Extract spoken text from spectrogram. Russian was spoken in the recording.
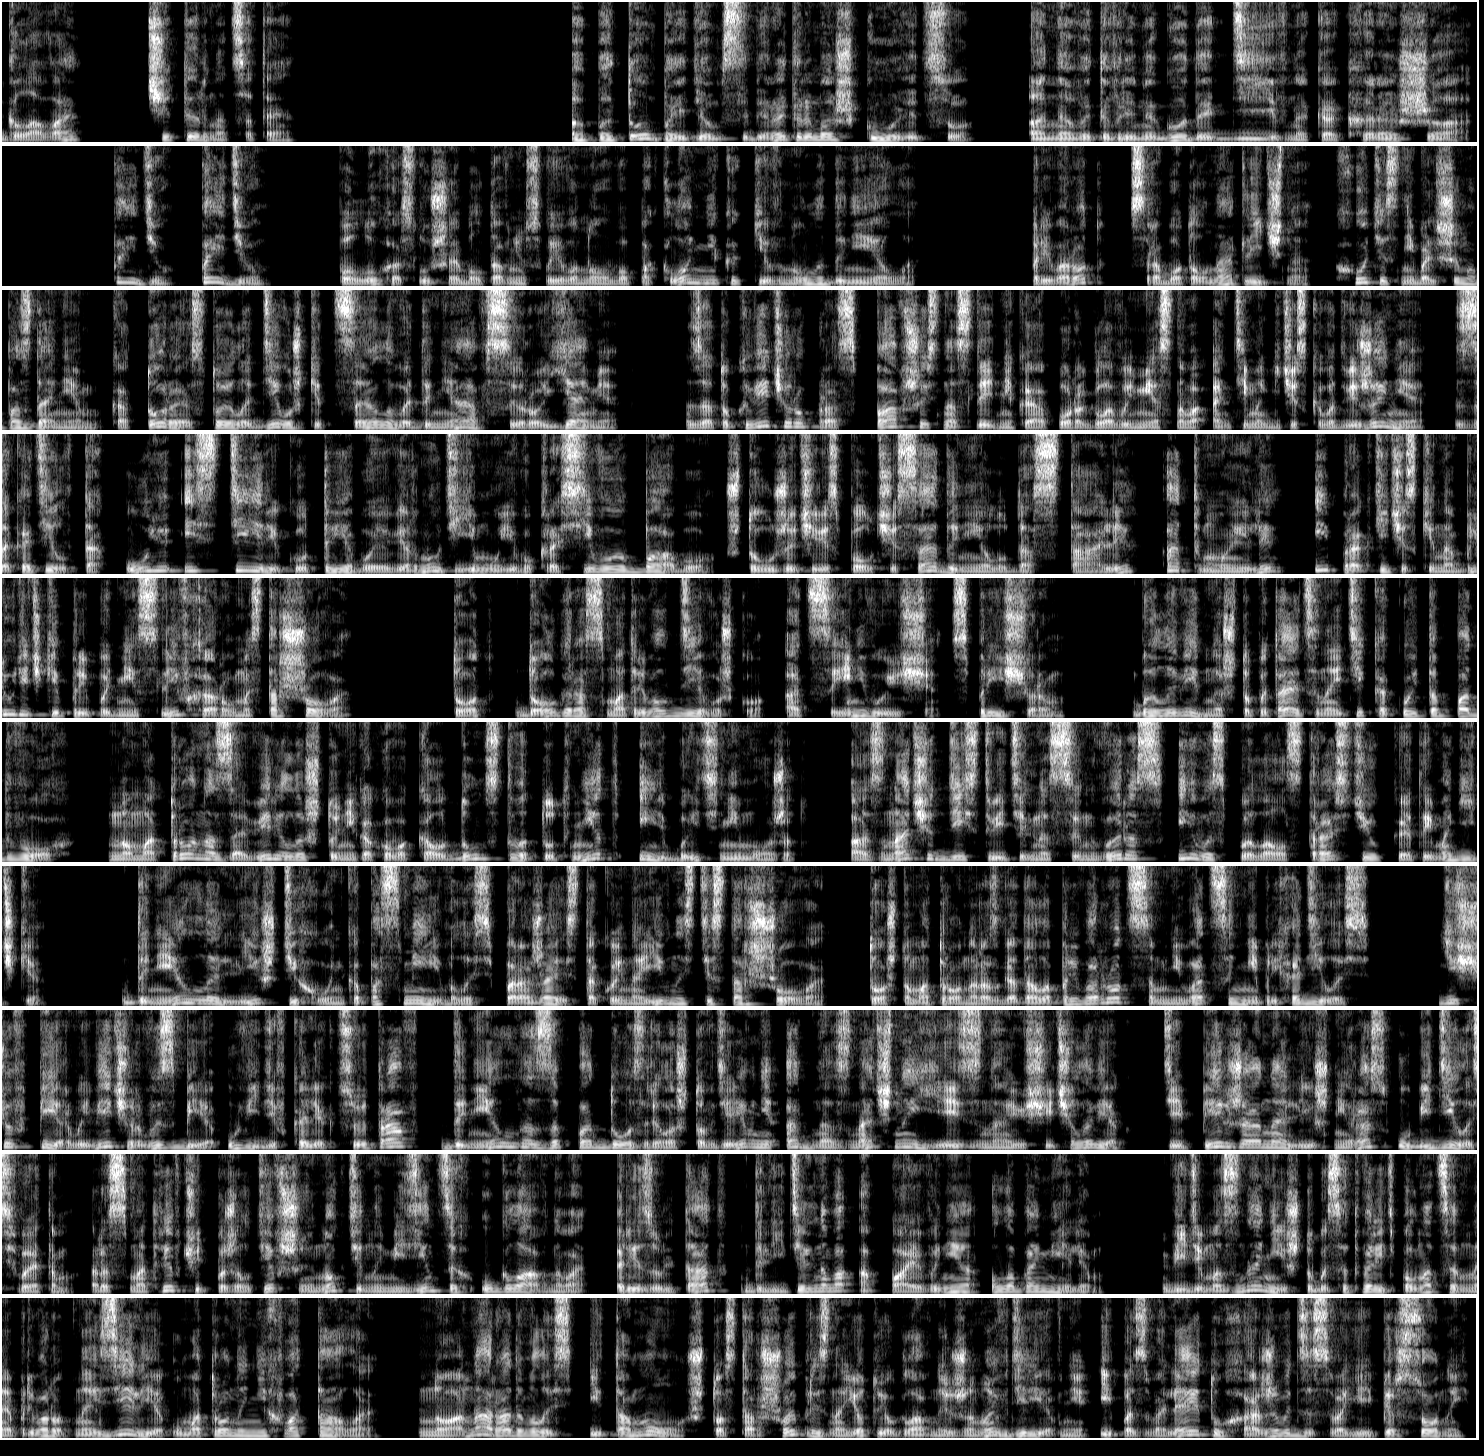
Глава 14 «А потом пойдем собирать ромашковицу. Она в это время года дивно как хороша». «Пойдем, пойдем», – полухо, слушая болтовню своего нового поклонника, кивнула Даниэлла. Приворот сработал на отлично, хоть и с небольшим опозданием, которое стоило девушке целого дня в сырой яме. Зато к вечеру, проспавшись, наследник и опора главы местного антимагического движения закатил такую истерику, требуя вернуть ему его красивую бабу, что уже через полчаса Даниэлу достали, отмыли и практически на блюдечке преподнесли в хоромы старшова. Тот долго рассматривал девушку, оценивающе, с прищуром. Было видно, что пытается найти какой-то подвох, но Матрона заверила, что никакого колдунства тут нет и быть не может. А значит, действительно сын вырос и воспылал страстью к этой магичке. Даниэлла лишь тихонько посмеивалась, поражаясь такой наивности старшова. То, что Матрона разгадала приворот, сомневаться не приходилось. Еще в первый вечер в избе, увидев коллекцию трав, Даниэлла заподозрила, что в деревне однозначно есть знающий человек. Теперь же она лишний раз убедилась в этом, рассмотрев чуть пожелтевшие ногти на мизинцах у главного, результат длительного опаивания лобомелем. Видимо, знаний, чтобы сотворить полноценное приворотное зелье, у Матроны не хватало, но она радовалась и тому, что старшой признает ее главной женой в деревне и позволяет ухаживать за своей персоной.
